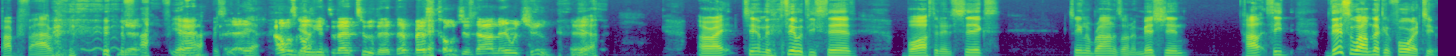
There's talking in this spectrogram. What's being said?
probably five. Yeah. Five, Yeah. five Uh, yeah. I was going to Yeah. get to that too. That their best coaches down there with you. Yeah. All right. Tim Timothy says Boston in six. Jaylen Brown is on a mission. How, see, this is what I'm looking forward to.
